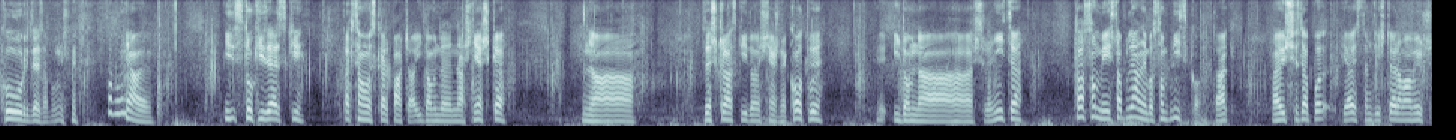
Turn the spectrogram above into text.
Kurde, zapomniałem. zapomniałem. I stuk izerski, tak samo z Karpacza. Idą na Śnieżkę, na ze Szklarskiej idą Śnieżne Kotły, idą na Śrenicę to są miejsca budowlane, bo są blisko, tak? A już się zapo... Ja jestem gdzieś teraz, mam już...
